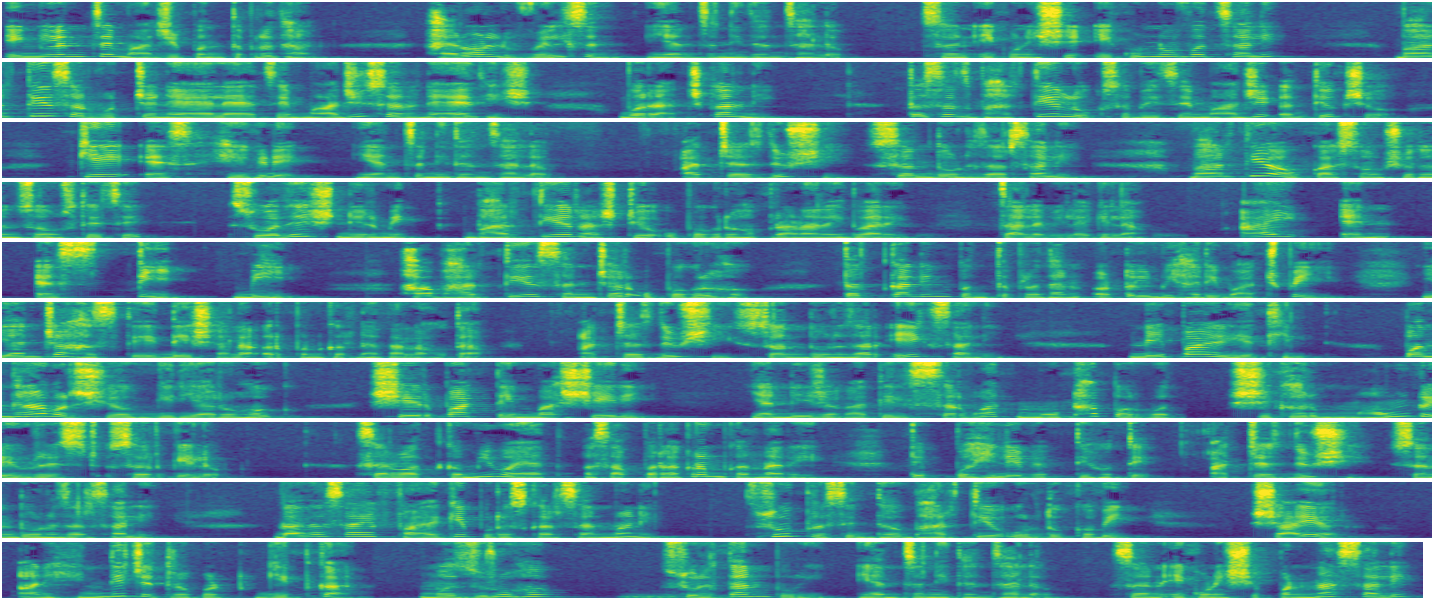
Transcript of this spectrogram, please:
इंग्लंडचे माजी पंतप्रधान हॅरॉल्ड विल्सन यांचं निधन झालं. सन एकोणीसशे एकोणनव्वद साली भारतीय सर्वोच्च न्यायालयाचे माजी सरन्यायाधीश व राजकारणी तसंच भारतीय लोकसभेचे माजी अध्यक्ष के एस हेगडे यांचं निधन झालं. आजच्याच दिवशी सन दोन हजार साली भारतीय अवकाश संशोधन संस्थेचे स्वदेश निर्मित भारतीय राष्ट्रीय उपग्रह प्रणालीद्वारे चालविला गेला. I N S T B हा भारतीय संचार उपग्रह तत्कालीन पंतप्रधान अटल बिहारी वाजपेयी यांच्या हस्ते देशाला अर्पण करण्यात आला होता. आजच्याच दिवशी सन दोन हजार एक साली नेपाळ येथील पंधरा वर्षीय गिर्यारोहक शेर्पा तेंबा शेरी यांनी जगातील सर्वात मोठा पर्वत शिखर माउंट एव्हरेस्ट सर केलं. सर्वात कमी वयात असा पराक्रम करणारे ते पहिले व्यक्ती होते. आजच्याच दिवशी सन दोन हजार साली दादासाहेब फाळके पुरस्कार सन्मानित सुप्रसिद्ध भारतीय उर्दू कवी शायर आणि हिंदी चित्रपट गीतकार मजरूह सुलतानपुरी यांचं निधन झालं. सन एकोणीसशे पन्नास साली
